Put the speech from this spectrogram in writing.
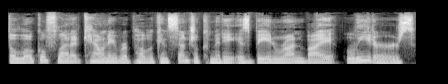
the local Flathead County Republican Central Committee is being run by leaders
